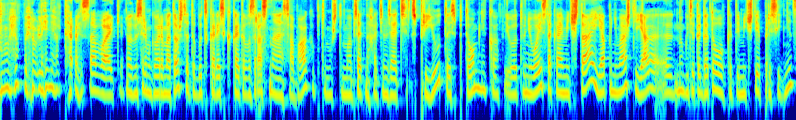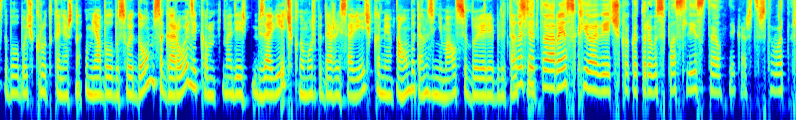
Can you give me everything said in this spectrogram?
появление второй собаки. Вот мы все время говорим о том, что это будет, скорее какая-то возрастная собака, потому что мы обязательно хотим взять с приюта, из питомника. И вот у него есть такая мечта, и я понимаю, что я, э, ну, где-то готова к этой мечте присоединиться. Это было бы очень круто, конечно. У меня был бы свой дом с огородиком, надеюсь, без овечек, но, может быть, даже и с овечками, а он бы там занимался бы реабилитацией. Если это rescue овечка, которую вы спасли, Стел, мне кажется, что вот...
